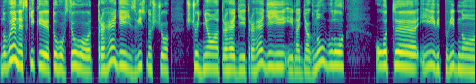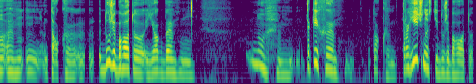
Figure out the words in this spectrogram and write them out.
новини, скільки того всього трагедій. Звісно, що щодня трагедії, трагедії, і на днях знову було. От е, і відповідно ем, так, е, дуже багато якби ну, таких е, так, трагічності дуже багато.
